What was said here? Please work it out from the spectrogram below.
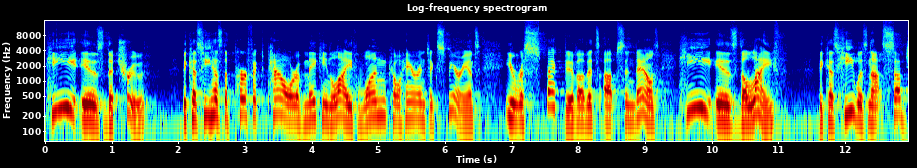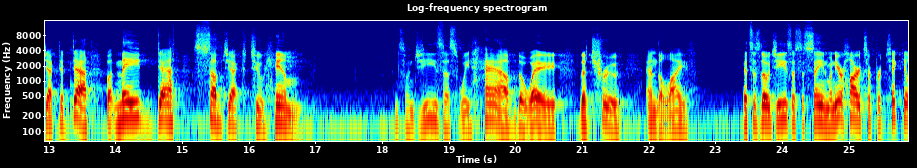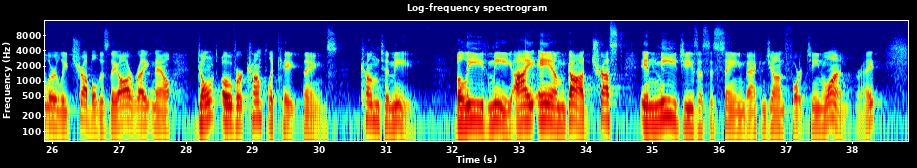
He is the truth because He has the perfect power of making life one coherent experience, irrespective of its ups and downs. He is the life because He was not subject to death, but made death subject to Him. And so in Jesus, we have the way, the truth, and the life. It's as though Jesus is saying, when your hearts are particularly troubled, as they are right now, don't overcomplicate things. Come to me. Believe me. I am God. Trust in me, Jesus is saying back in John 14, 1, right?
